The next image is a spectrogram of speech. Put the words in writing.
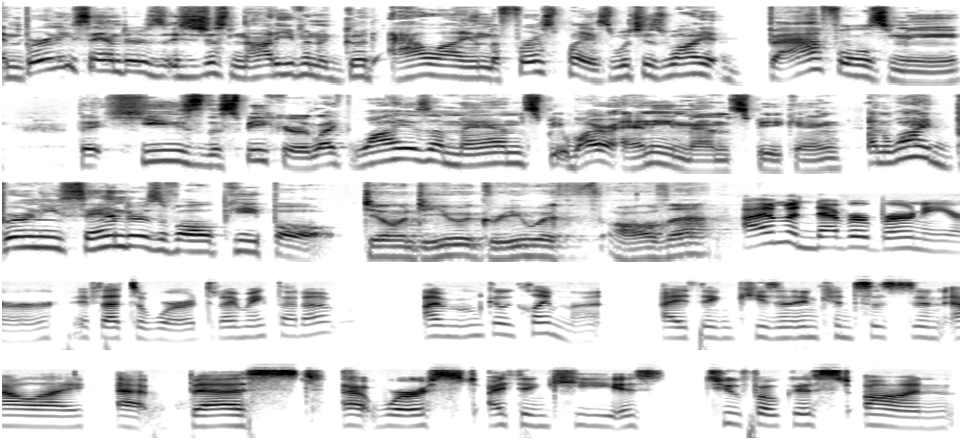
And Bernie Sanders is just not even a good ally in the first place, which is why it baffles me that he's the speaker. Like, why is a man speak? Why are any men speaking? And why Bernie Sanders of all people? Dylan, do you agree with all of that? I'm a never Bernier, if that's a word. Did I make that up? I'm going to claim that. I think he's an inconsistent ally at best. At worst, I think he is too focused on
